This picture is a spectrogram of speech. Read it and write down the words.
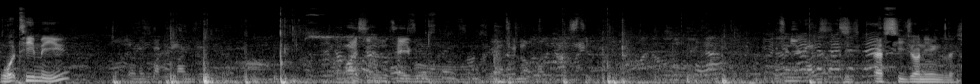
What team are you? Don't look back at Langdon. Nice on the table. Yeah, we're not like this team. Isn't you guys? FC Johnny English.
